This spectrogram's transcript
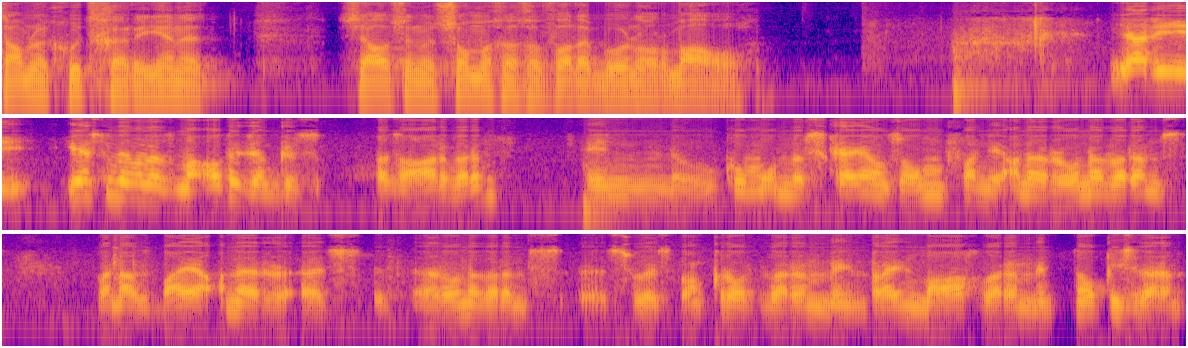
tamelik goed gereën het, selfs in sommige gevalle bo normaal. Ja, die eerste ding wat ons maar altyd dink is as haarwurm en hoekom onderskei ons hom van die ander rondewurms? want daar's baie ander uh, rondewurms uh, soos bankrotwurm en breinmaagwurm en knoppieswurm.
